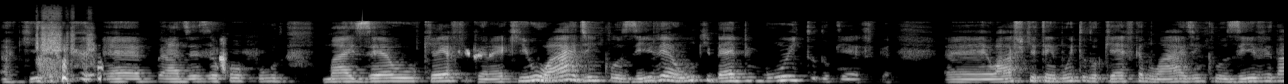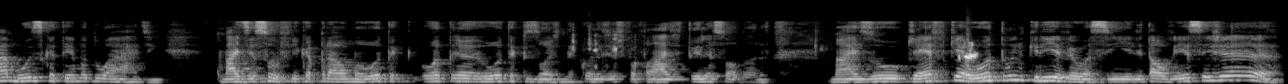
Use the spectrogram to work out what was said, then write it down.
aqui, é, às vezes eu confundo, mas é o Kefka, né? Que o Ard, inclusive, é um que bebe muito do Kefka. É, eu acho que tem muito do Kefka no Ard, inclusive na música tema do Ard. Mas isso fica para uma outra, outra outro episódio, né? Quando a gente for falar de trilhas sonoras. Mas o Kefka é outro incrível, assim. Ele talvez seja.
